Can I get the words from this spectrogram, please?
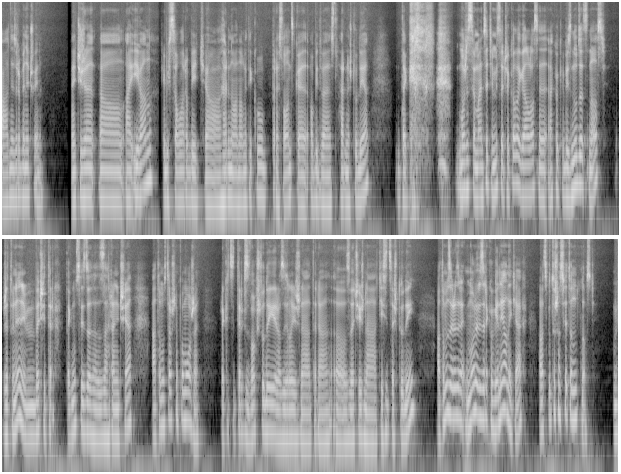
a dnes robia niečo iné. Hej, čiže uh, aj Ivan, keby chcel robiť uh, hernú analytiku pre slovenské obidve herné štúdia, tak môže sa o mindsete myslieť čokoľvek, ale vlastne ako keby znúdzecnosť, že tu nie je väčší trh, tak musí ísť do zahraničia a tomu strašne pomôže. Že keď si trh z dvoch štúdií rozdelíš na, teda e, zväčšíš na tisíce štúdií, a to môže vyzerať, môže vyzerať ako geniálny ťah, ale v skutočnosti je to nutnosť v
